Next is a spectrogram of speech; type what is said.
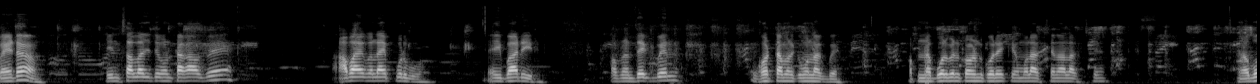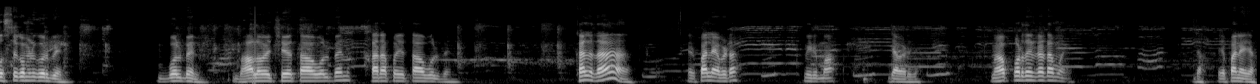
বাড়িটা ইনশাল্লাহ যদি কোনো টাকা আসবে, আবার একবার লাইভ করব। এই বাড়ির, আপনারা দেখবেন ঘরটা আমার কেমন লাগবে। আপনারা বলবেন কমেন্ট করে কেমন লাগছে, না লাগছে। অবশ্যই কমেন্ট করবেন। বলবেন, ভালো হয়েছে তাও বলবেন, খারাপ হয়েছে তাও বলবেন। খালে দা, এর পালে বেটা মেরে মা যা বেটা যা। পর করে দেন টাটা মাই। যা, এ পালে যা।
